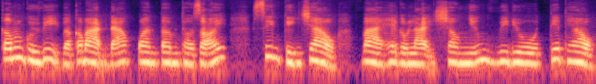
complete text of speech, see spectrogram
Cảm ơn quý vị và các bạn đã quan tâm theo dõi. Xin kính chào và hẹn gặp lại trong những video tiếp theo.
